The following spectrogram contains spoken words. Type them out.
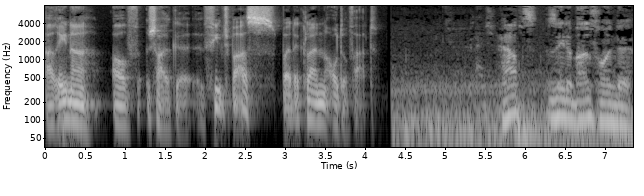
Arena auf Schalke. Viel Spaß bei der kleinen Autofahrt. Herz, Seele, Ball, Freunde.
